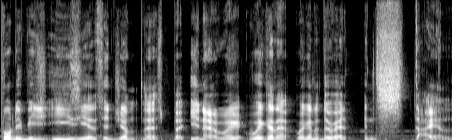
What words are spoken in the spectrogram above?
Probably be easier to jump this, but you know we're we're gonna we're gonna do it in style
